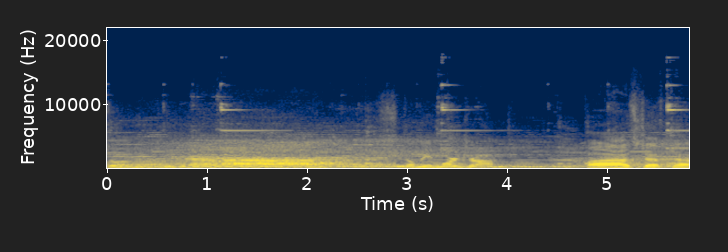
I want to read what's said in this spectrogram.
Sunyava. Still need more drums. Paschatya.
